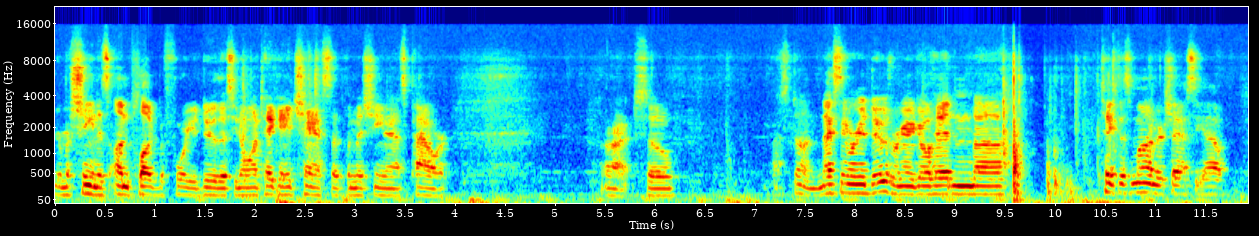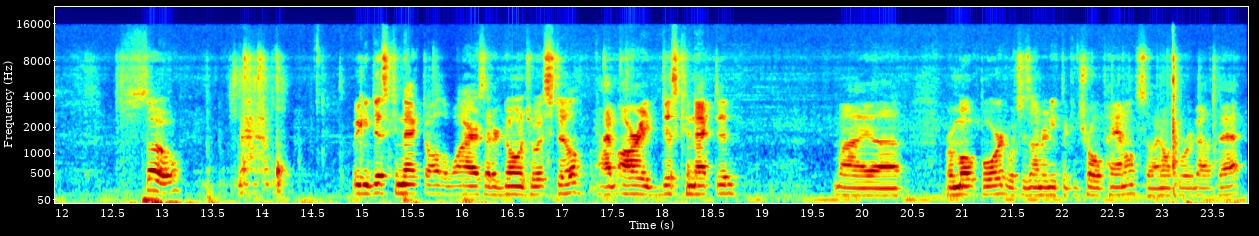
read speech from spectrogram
your machine is unplugged before you do this. You don't want to take any chance that the machine has power. Alright, so that's done. Next thing we're going to do is we're going to go ahead and uh, take this monitor chassis out. So, we can disconnect all the wires that are going to it still. I've already disconnected my uh, remote board, which is underneath the control panel, so I don't have to worry about that.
